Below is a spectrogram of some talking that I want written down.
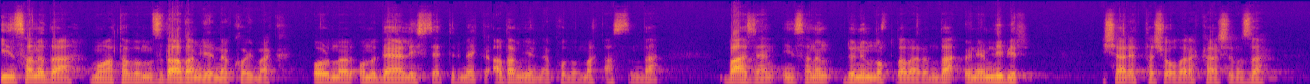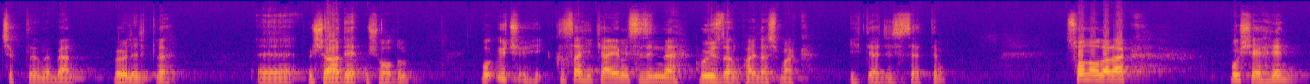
İnsanı da, muhatabımızı da adam yerine koymak, onu, değerli hissettirmek ve adam yerine konulmak aslında bazen insanın dönüm noktalarında önemli bir işaret taşı olarak karşımıza çıktığını ben böylelikle e, müşahede etmiş oldum. Bu üç kısa hikayemi sizinle bu yüzden paylaşmak ihtiyacı hissettim. Son olarak bu şehrin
